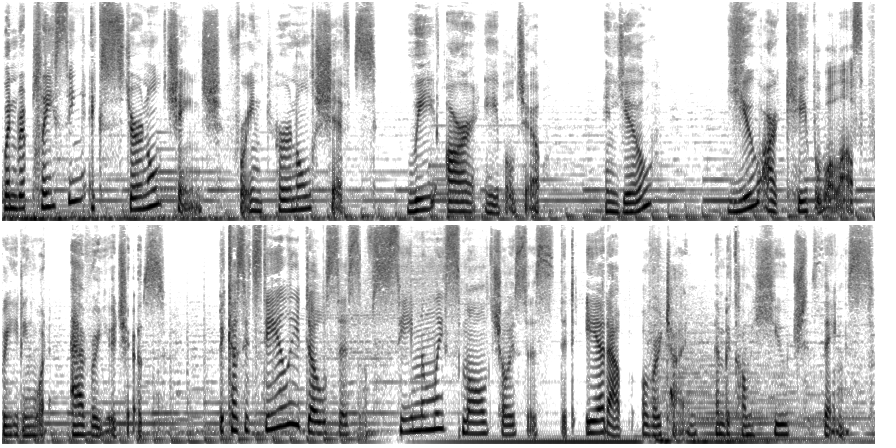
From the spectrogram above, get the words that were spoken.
When replacing external change for internal shifts, we are able to. And you? You are capable of creating whatever you choose. Because it's daily doses of seemingly small choices that add up over time and become huge things.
